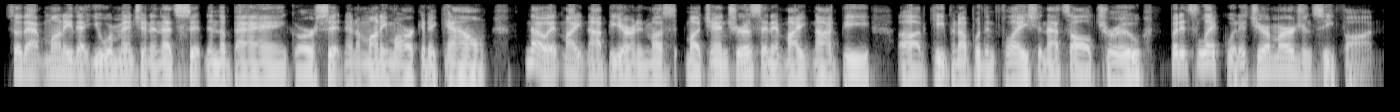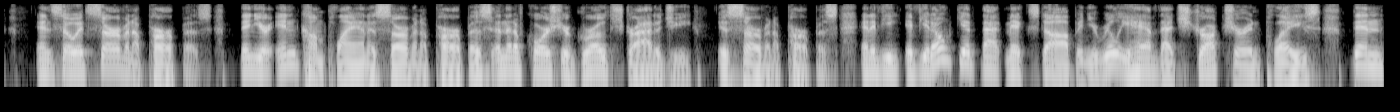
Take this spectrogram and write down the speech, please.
So that money that you were mentioning that's sitting in the bank or sitting in a money market account, no, it might not be earning much much interest, and it might not be uh, keeping up with inflation. That's all true, but it's liquid. It's your emergency fund. And so it's serving a purpose. Then your income plan is serving a purpose. And then of course your growth strategy is serving a purpose. And if you if you don't get that mixed up and you really have that structure in place, then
